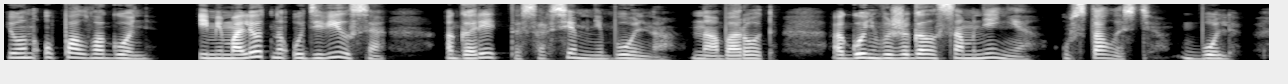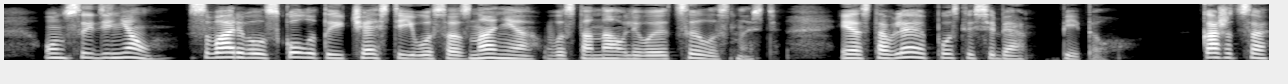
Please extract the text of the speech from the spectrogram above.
и он упал в огонь. И мимолетно удивился, а гореть-то совсем не больно. Наоборот, огонь выжигал сомнения, усталость, боль. Он соединял, сваривал сколотые части его сознания, восстанавливая целостность и оставляя после себя пепел. Кажется,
